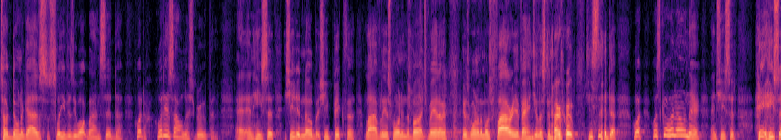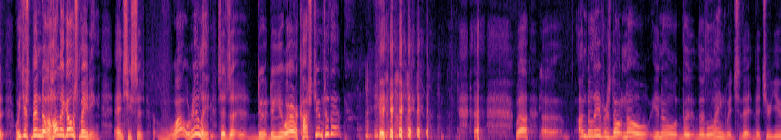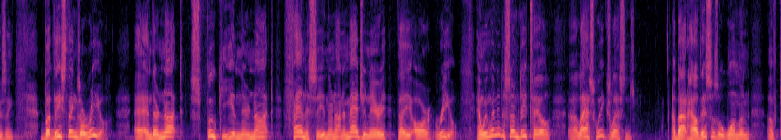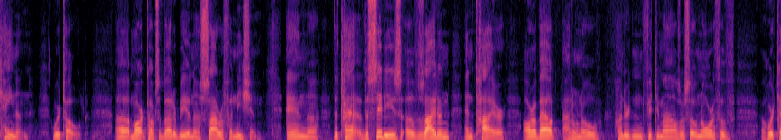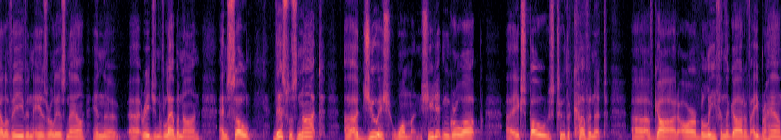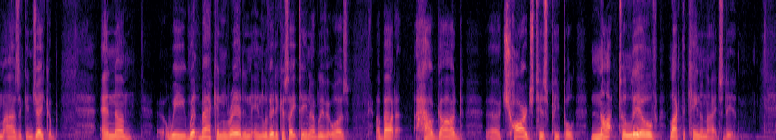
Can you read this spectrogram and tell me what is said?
tugged on a guy's sleeve as he walked by and said, uh, "What what is all this group?" And and he said she didn't know, but she picked the liveliest one in the bunch. Man, I mean, it was one of the most fiery evangelists in her group. She said, uh, "What what's going on there?" And she said. He, he said, We just been to a Holy Ghost meeting. And she said, whoa, really? Says, uh, do, do you wear a costume to that? Well, uh, unbelievers don't know, you know, the, the language that, that you're using. But these things are real. And they're not spooky and they're not fantasy and they're not imaginary, they are real. And we went into some detail uh, last week's lessons about how this is a woman of Canaan, we're told. Uh, Mark talks about her being a Syrophoenician. And uh, the, ta- the cities of Zidon and Tyre are about, I don't know, 150 miles or so north of where Tel Aviv in Israel is now, in the uh, region of Lebanon. And so this was not a Jewish woman. She didn't grow up uh, exposed to the covenant uh, of God or belief in the God of Abraham, Isaac, and Jacob. And um, we went back and read in, in, Leviticus 18, I believe it was, about how God uh, charged his people not to live like the Canaanites did.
